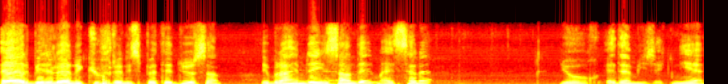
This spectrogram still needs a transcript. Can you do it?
Eğer birilerini küfre nispet ediyorsan İbrahim de insan değil mi? Etsene. Yok edemeyecek. Niye?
